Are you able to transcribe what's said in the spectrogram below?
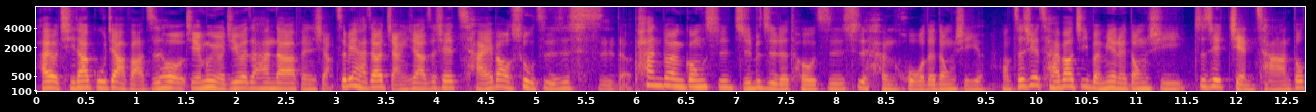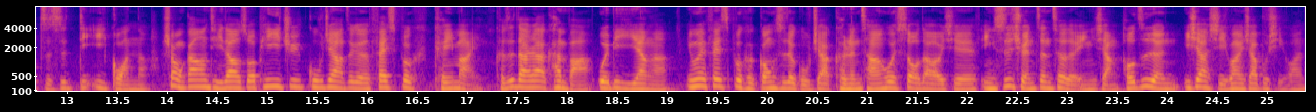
还有其他估价法之后，节目有机会再和大家分享。这边还是要讲一下，这些财报数字是死的，判断公司值不值得投资是很。活的东西哦，这些财报基本面的东西，这些检查都只是第一关呐。像我刚刚提到说，PEG 估价这个 Facebook 可以买，可是大家的看法未必一样啊。因为 Facebook 公司的股价可能常常会受到一些隐私权政策的影响，投资人一下喜欢一下不喜欢，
